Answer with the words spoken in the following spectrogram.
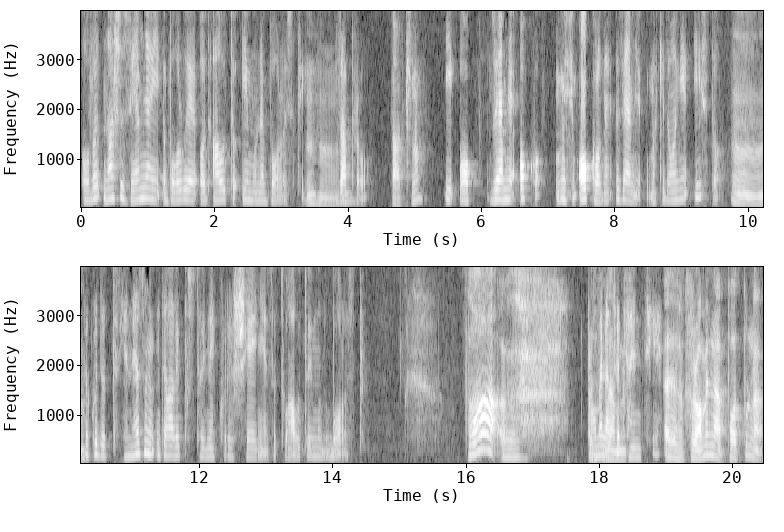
ova naša zemlja boluje od autoimune bolesti. Mm -hmm. Zapravo. Tačno. I ok, zemlje oko, mislim, okolne zemlje Makedonije isto. Mm. Tako da ja ne znam da li postoji neko rešenje za tu autoimunu bolest. Pa... Uh, promena znam, frekvencije. Uh, promena potpuna,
